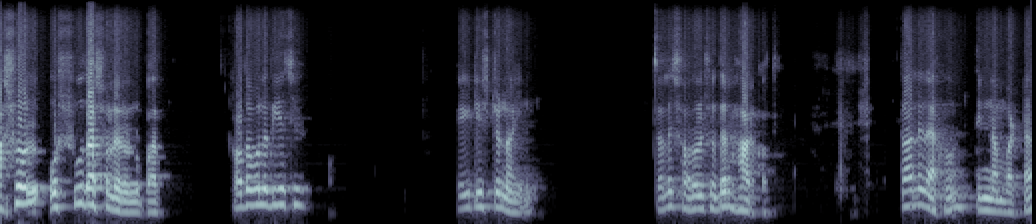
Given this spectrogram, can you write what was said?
আসল ও সুদ আসলের অনুপাত। কত বলে দিয়েছে? এইট ইস টু নাইন তাহলে সরল সুদের হার কত? তাহলে দেখো, তিন নাম্বারটা।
